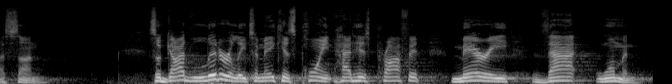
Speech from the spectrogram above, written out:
a son. So God literally, to make his point, had his prophet marry that woman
